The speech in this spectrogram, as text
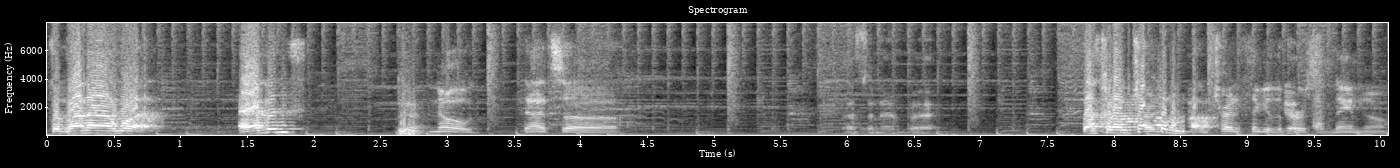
Savannah what? Evans? No, that's uh. That's an impact. That's what I'm talking about. I'm trying to think of the Yeah. person's name though.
